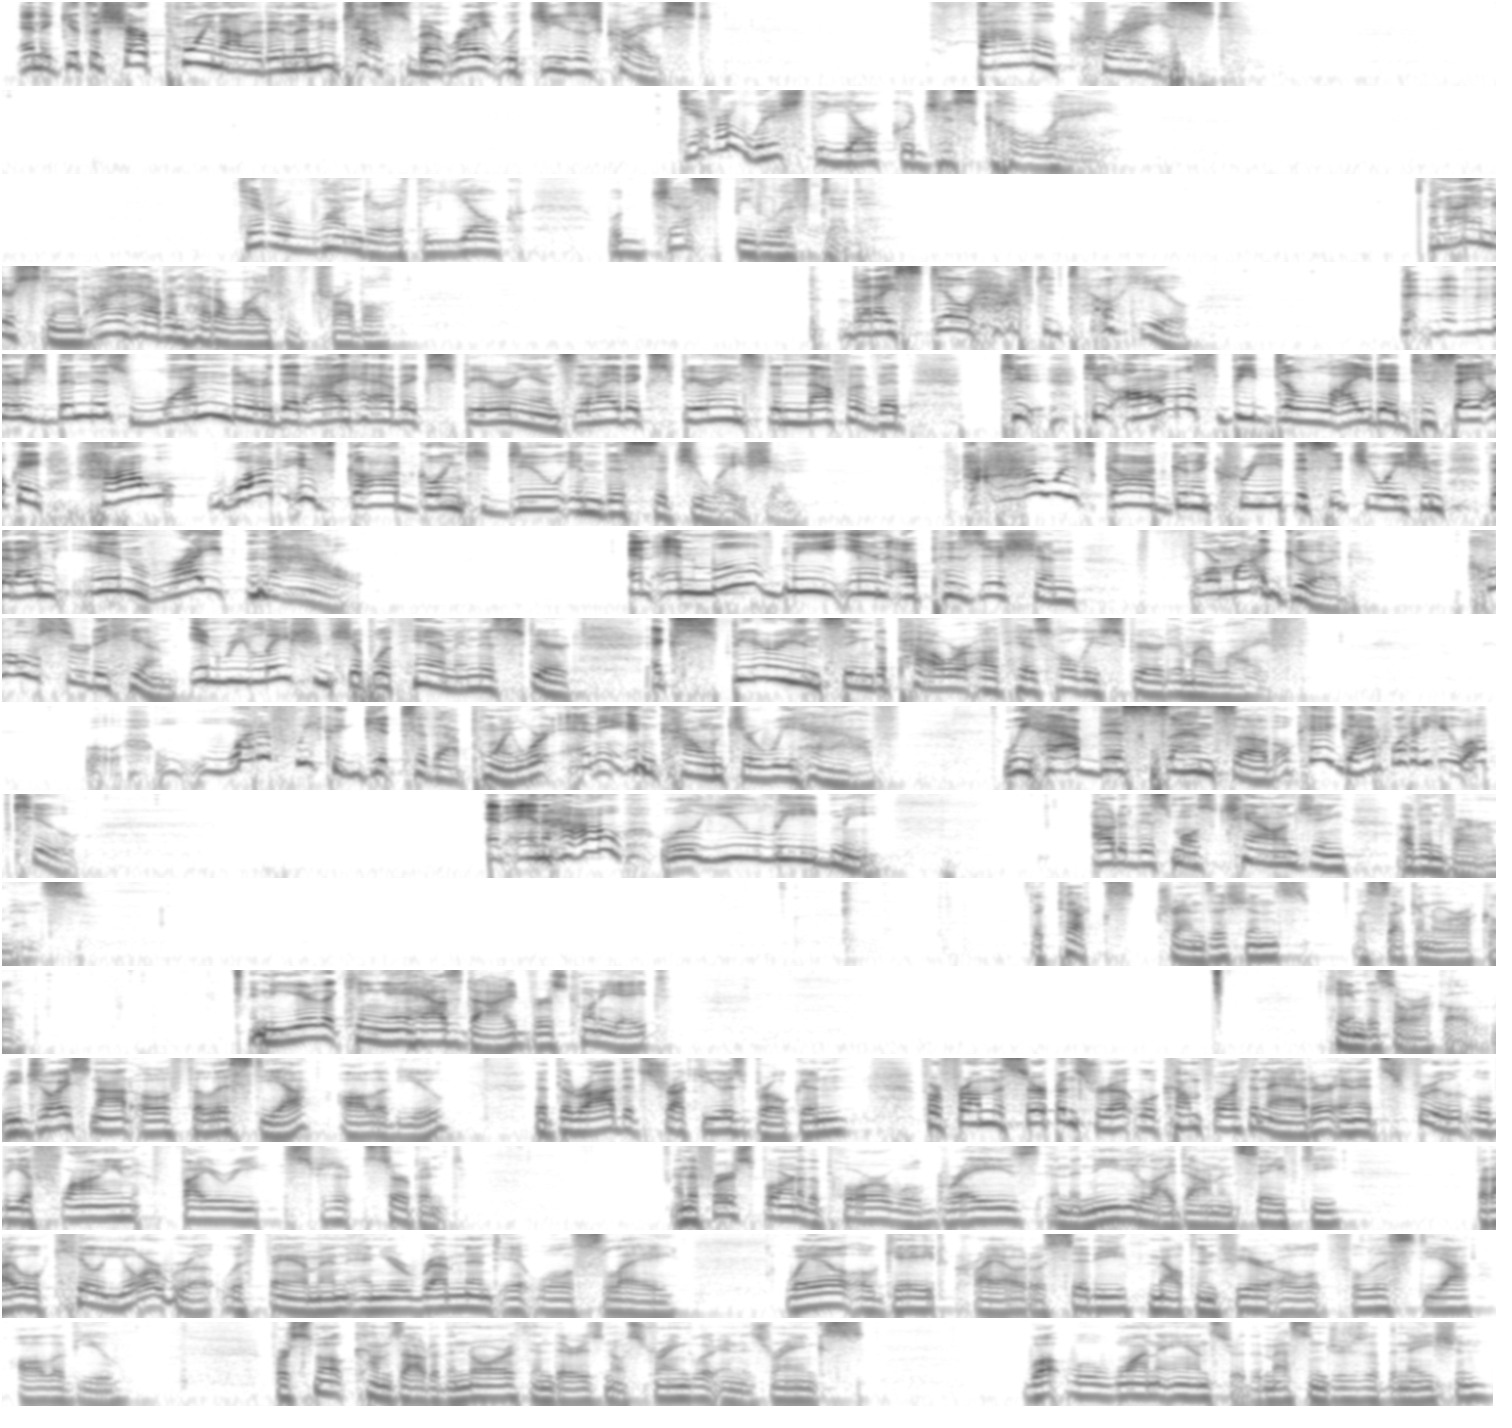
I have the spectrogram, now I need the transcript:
And it gets a sharp point on it in the New Testament, right, with Jesus Christ. Follow Christ. Do you ever wish the yoke would just go away? Do you ever wonder if the yoke will just be lifted? And I understand, I haven't had a life of trouble. But I still have to tell you that there's been this wonder that I have experienced, and I've experienced enough of it to, to almost be delighted to say, okay, how, what is God going to do in this situation? How is God going to create the situation that I'm in right now? And, and move me in a position for my good, closer to Him, in relationship with Him in His Spirit, experiencing the power of His Holy Spirit in my life. What if we could get to that point where any encounter we have, we have this sense of, okay, God, what are you up to? And, and how will you lead me out of this most challenging of environments? The text transitions a second oracle. In the year that King Ahaz died, verse 28, came this oracle Rejoice not, O Philistia, all of you, that the rod that struck you is broken. For from the serpent's root will come forth an adder, and its fruit will be a flying, fiery serpent. And the firstborn of the poor will graze, and the needy lie down in safety. But I will kill your root with famine, and your remnant it will slay. Wail, O gate, cry out, O city, melt in fear, O Philistia, all of you. For smoke comes out of the north, and there is no strangler in his ranks. What will one answer, the messengers of the nation?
